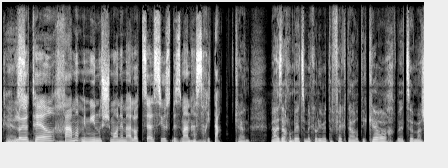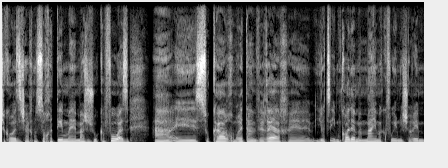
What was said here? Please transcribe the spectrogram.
כן, אה, לא סוג- יותר חם ממינוס שמונה מעלות צלסיוס בזמן הסחיטה. כן, ואז אנחנו בעצם מקבלים את אפקט הארטי קרח, בעצם מה שקורה זה שאנחנו סוחטים אה, משהו שהוא קפוא, אז הסוכר, חומרי טעם וריח אה, יוצאים קודם, המים הקפואים נשארים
